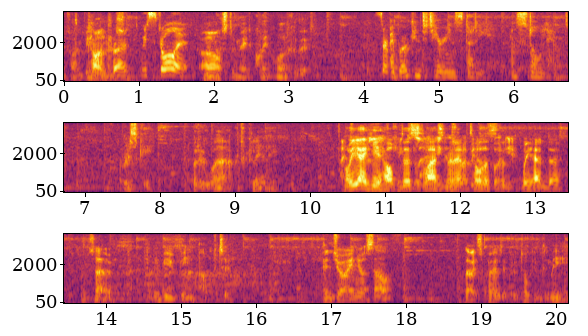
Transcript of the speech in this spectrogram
if I'm being contract? honest. We stole it. You Oh. must have made quick work of it. I broke into Tyrion's study and stole it. Risky, but it worked, clearly. I Oh yeah, he helped King's us Landing last minute. Told us that you. we had to. So, what have you been up to? Enjoying yourself? I suppose if you're talking to me,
